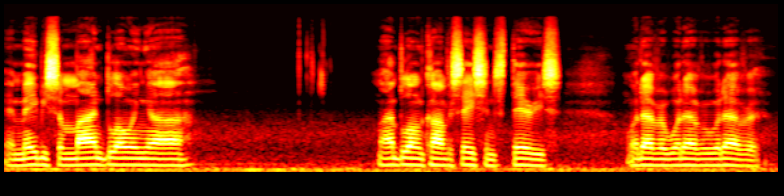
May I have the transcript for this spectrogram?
and maybe some mind blowing, uh, mind blowing conversations, theories, whatever, whatever, whatever.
